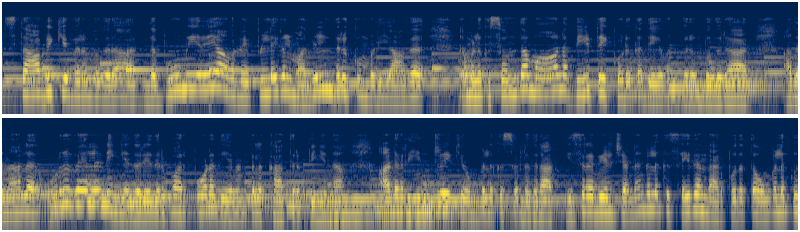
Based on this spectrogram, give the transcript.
ஸ்தாபிக்க விரும்புகிறார். இந்த பூமியிலேயும் அவருடைய பிள்ளைகள் மகிழ்ந்திருக்கும்படியாக நம்மளுக்கு சொந்தமான வீட்டை கொடுக்க தேவன் விரும்புகிறார். அதனால ஒருவேளை நீங்க இந்த ஒரு எதிர்பார்ப்போட தேவனத்துல காத்திருப்பீங்கன்னா ஆண்டவர் இன்றைக்கு உங்களுக்கு சொல்லுகிறார். இஸ்ரவேல் ஜனங்களுக்கு செய்த அந்த அற்புதத்தை உங்களுக்கு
